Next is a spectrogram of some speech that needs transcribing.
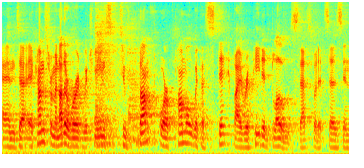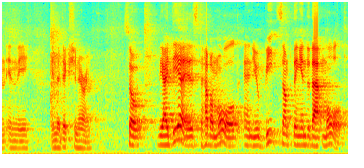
and uh, it comes from another word which means to thump or pummel with a stick by repeated blows. That's what it says in, in, the, in the dictionary. So the idea is to have a mold and you beat something into that mold,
